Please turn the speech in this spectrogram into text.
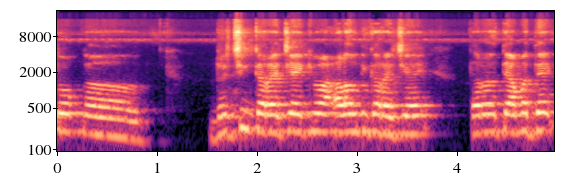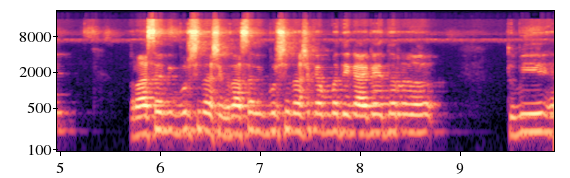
तो ड्रेचिंग ड्रिचिंग करायची आहे किंवा अळवणी करायची आहे. तर त्यामध्ये रासायनिक बुरशीनाशक, रासायनिक बुरशीनाशकांमध्ये काय-काय तर तुम्ही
